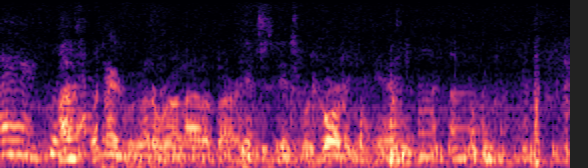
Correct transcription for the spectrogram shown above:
I'm afraid we're going to run out of our. It's it's recording again. Uh-oh.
